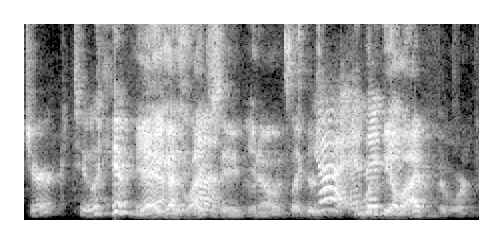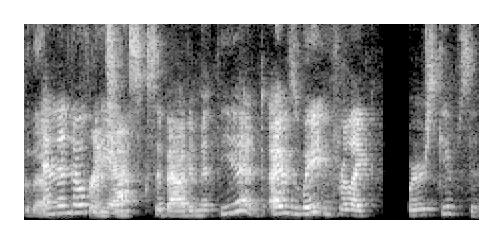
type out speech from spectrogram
jerk to him. yeah, he got his life Uh, saved. You know, it's like there's yeah, and he wouldn't then be alive if it weren't for that. and then nobody friendship. asks about him at the end. I was waiting for like, where's Gibson?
